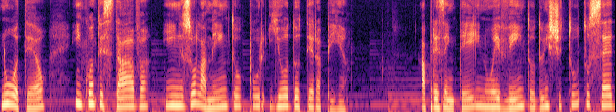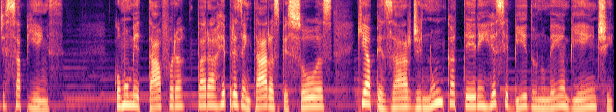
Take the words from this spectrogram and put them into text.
no hotel, enquanto estava em isolamento por iodoterapia. Apresentei no evento do Instituto Sede Sapiens, como metáfora para representar as pessoas que, apesar de nunca terem recebido no meio ambiente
